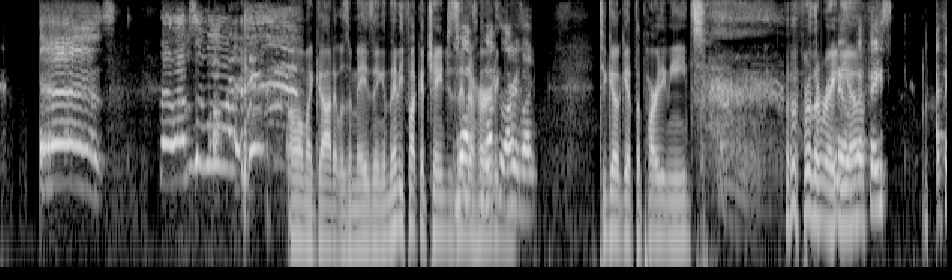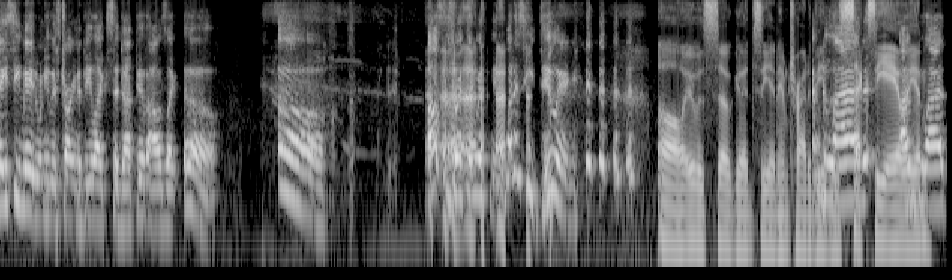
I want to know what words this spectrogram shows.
yes, I love so hard. Oh my god, it was amazing. And then he fucking changes into her walks in the bar, to, like, to go get the party needs for the you know, radio. the face, that face he made when he was trying to be like seductive, I was like, oh, oh. Austin's right there with me. What is he doing? Oh, it was so good seeing him try to I'm be the sexy I'm alien, glad,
